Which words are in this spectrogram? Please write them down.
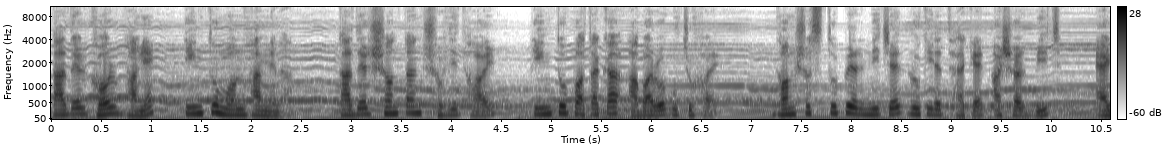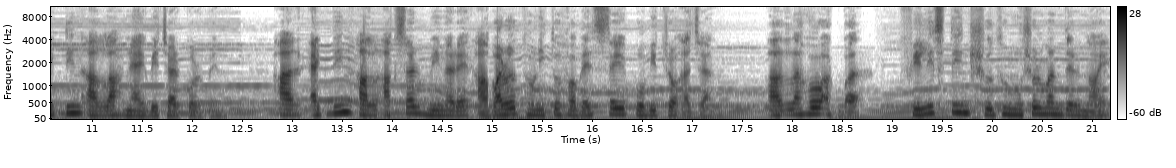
তাদের ঘর ভাঙে, কিন্তু মন ভাঙে না। তাদের সন্তান শহীদ হয়, কিন্তু পতাকা আবারও উঁচু হয়। ধ্বংসস্তূপের নিচে লুকিয়ে থাকে আশার বীজ, একদিন আল্লাহ ন্যায় বিচার করবেন। আর একদিন আল আকসার মিনারে আবারও ধ্বনিত হবে সেই পবিত্র আজান। আল্লাহ আকবার। ফিলিস্তিন শুধু মুসলমানদের নয়,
